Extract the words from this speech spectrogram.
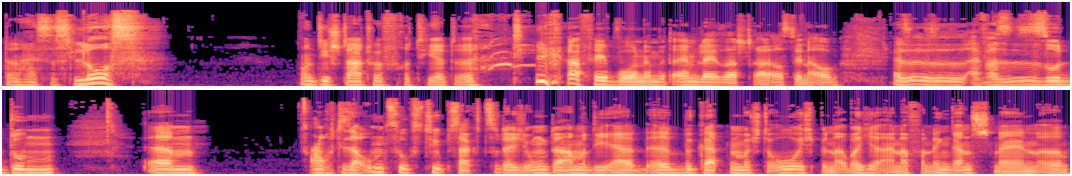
Dann heißt es los, und die Statue frittierte die Kaffeebohne mit einem Laserstrahl aus den Augen. Also es ist einfach es ist so dumm. Ähm, auch dieser Umzugstyp sagt zu der jungen Dame, die er äh, begatten möchte, oh, ich bin aber hier einer von den ganz schnellen. Äh,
